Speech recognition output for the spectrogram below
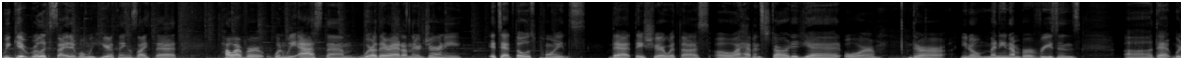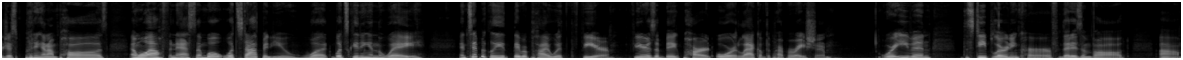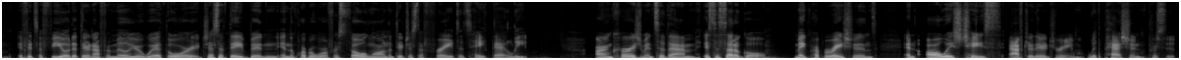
We get real excited when we hear things like that. However, when we ask them where they're at on their journey, it's at those points that they share with us, "Oh, I haven't started yet," or there are, you know, many number of reasons uh, that we're just putting it on pause. And we'll often ask them, well, what's stopping you? What what's getting in the way? And typically they reply with fear. Fear is a big part, or lack of the preparation, or even the steep learning curve that is involved. Um, if it's a field that they're not familiar with, or just if they've been in the corporate world for so long that they're just afraid to take that leap. Our encouragement to them is to set a goal, make preparations, and always chase after their dream with passion pursuit.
